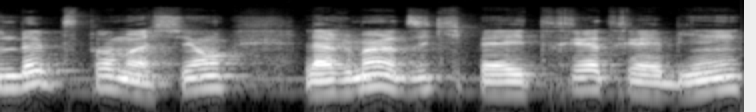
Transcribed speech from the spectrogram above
une belle petite promotion. La rumeur dit qu'ils payent très très bien.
